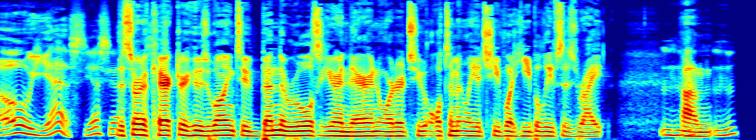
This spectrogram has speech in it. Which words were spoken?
Oh, yes, yes, yes. the sort of character who's willing to bend the rules here and there in order to ultimately achieve what he believes is right. Mhm, um, mhm.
